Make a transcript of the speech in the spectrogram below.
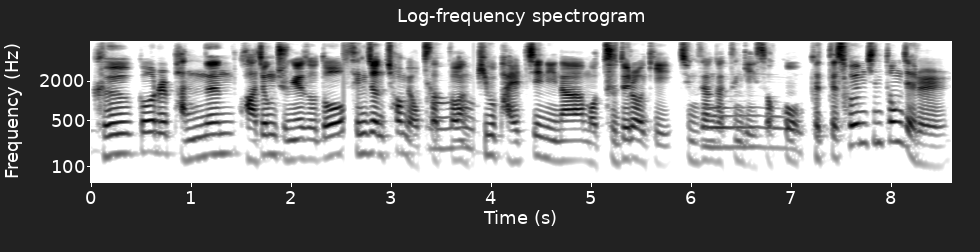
그거를 받는 과정 중에서도 생전 처음에 없었던 어. 피부 발진이나 뭐 두드러기 증상 같은 게 음. 있었고 그때 소염 진통제를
